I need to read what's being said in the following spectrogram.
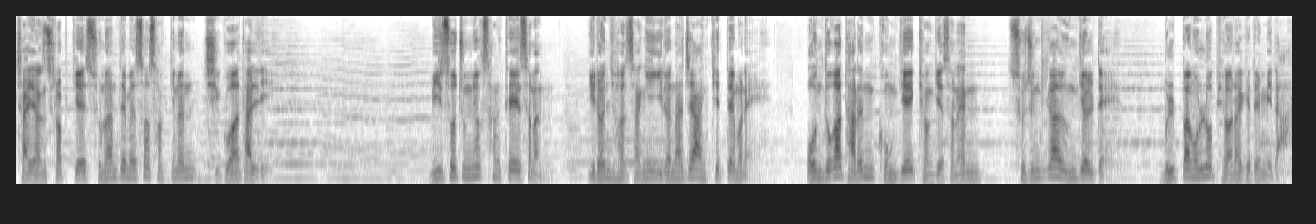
자연스럽게 순환되면서 섞이는 지구와 달리 미소중력 상태에서는 이런 현상이 일어나지 않기 때문에 온도가 다른 공기의 경계선엔 수증기가 응결돼 물방울로 변하게 됩니다.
